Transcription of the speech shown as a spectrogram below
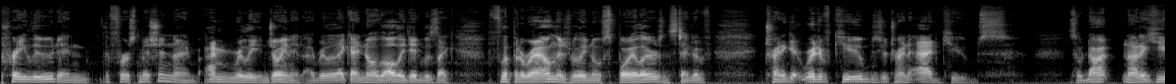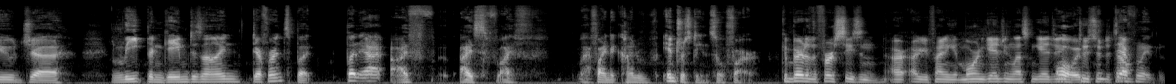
prelude and the first mission. I'm I'm really enjoying it. I really like. I know all they did was like flip it around. There's really no spoilers. Instead of trying to get rid of cubes, you're trying to add cubes. So not not a huge uh, leap in game design difference, but but I I I, I I find it kind of interesting so far. Compared to the first season, are, are you finding it more engaging, less engaging? Oh, too soon to tell. Definitely,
